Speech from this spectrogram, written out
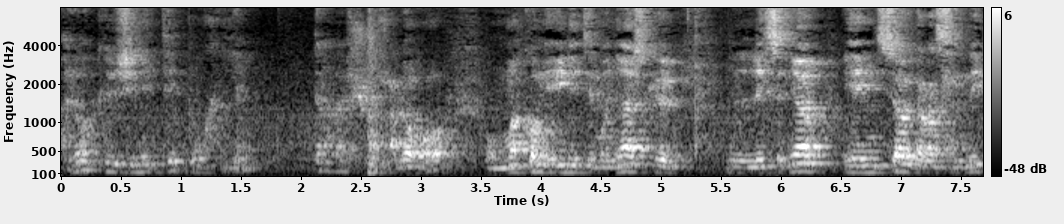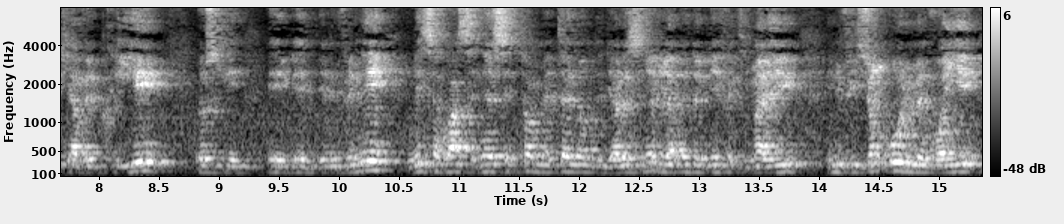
Alors que je n'étais pour rien dans la chose. Alors, oh, au moins, comme il y a eu des témoignages que le Seigneur, il y a une sœur dans l'assemblée qui avait prié elle venait, elle voulait savoir, Seigneur, cet homme est un homme de Dieu. Le Seigneur lui avait donné, effectivement, il a eu une vision où il me voyait,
